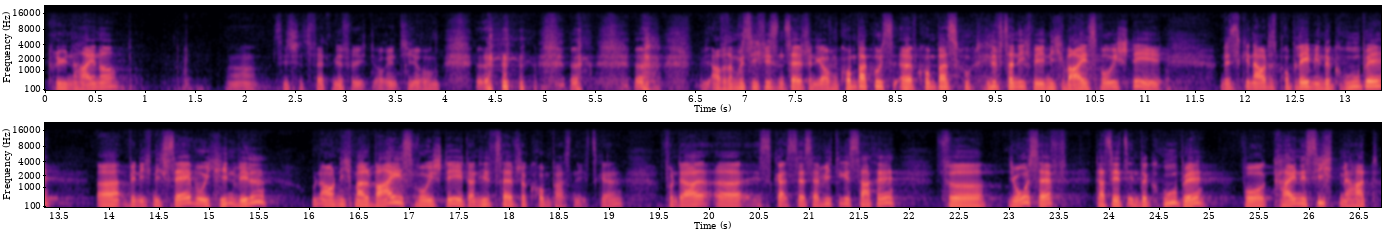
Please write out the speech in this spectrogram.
Grünheiner, ah, siehst du, jetzt fällt mir völlig die Orientierung. Aber da muss ich wissen, selbst wenn ich auf dem Kompass, äh, Kompass gucke, hilft es ja nicht, wenn ich nicht weiß, wo ich stehe. Und das ist genau das Problem. In der Grube, äh, wenn ich nicht sehe, wo ich hin will und auch nicht mal weiß, wo ich stehe, dann hilft selbst der Kompass nichts. Gell? Von daher äh, ist das eine sehr wichtige Sache für Josef, dass er jetzt in der Grube wo er keine Sicht mehr hat.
